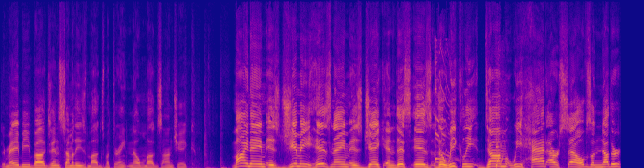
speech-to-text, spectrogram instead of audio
There may be bugs in some of these mugs, but there ain't no mugs on Jake. My name is Jimmy. His name is Jake, and this is the Weekly Dumb. We had ourselves another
